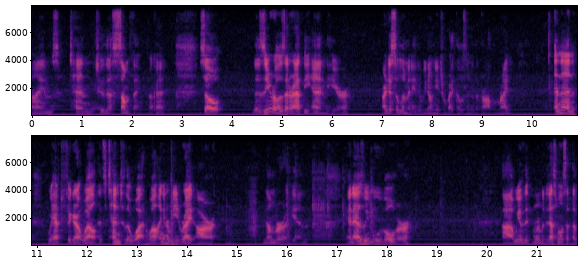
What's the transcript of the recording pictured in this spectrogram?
times 10 to the something, okay? So the zeros that are at the end here are just eliminated. We don't need to write those into the problem, right? And then we have to figure out, well, it's 10 to the what? Well, I'm going to rewrite our number again. And as we move over, uh, we have the, remember the decimal is at the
